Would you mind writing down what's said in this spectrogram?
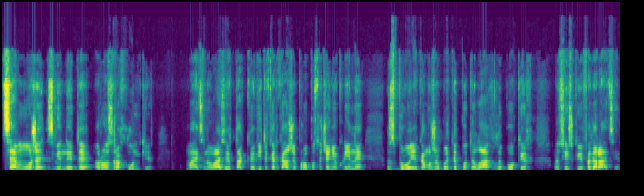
Це може змінити розрахунки. Мається на увазі так. Вітекер каже про постачання України зброї, яка може бити по тилах глибоких Російської Федерації.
